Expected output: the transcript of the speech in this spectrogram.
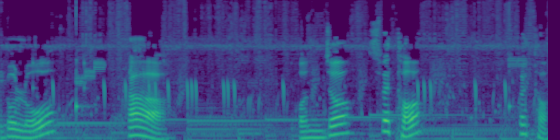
이걸로 자 먼저 스웨터 스웨터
